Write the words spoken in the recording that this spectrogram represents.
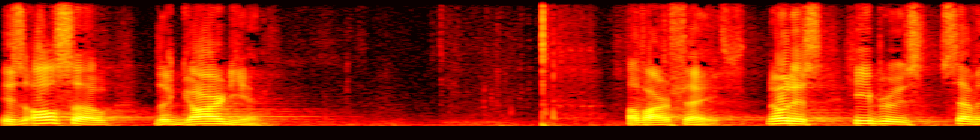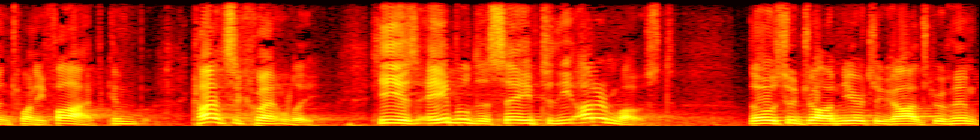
is also the guardian of our faith. Notice Hebrews 7:25. Consequently, he is able to save to the uttermost those who draw near to God through him,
